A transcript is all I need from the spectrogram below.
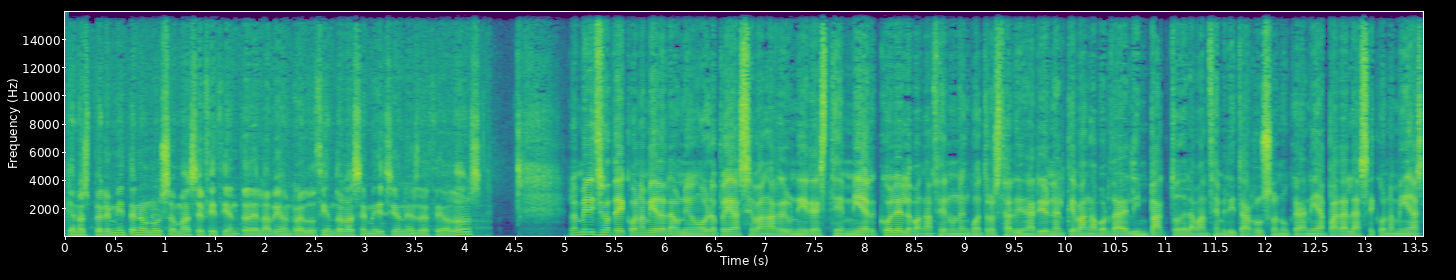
que nos permiten un uso más eficiente del avión, reduciendo las emisiones de CO2 los ministros de Economía de la Unión Europea se van a reunir este miércoles, lo van a hacer en un encuentro extraordinario en el que van a abordar el impacto del avance militar ruso en Ucrania para las economías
